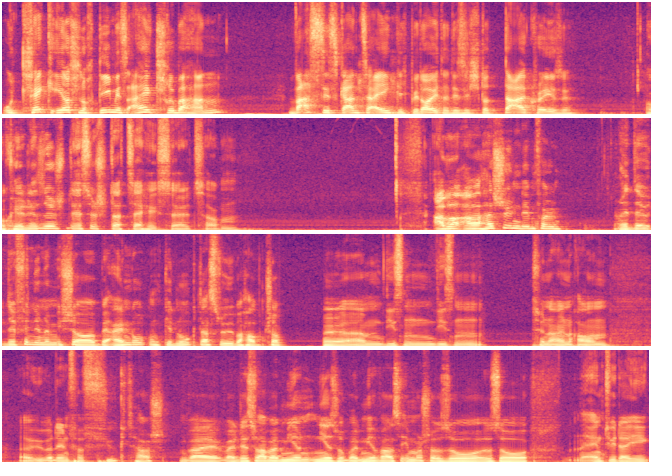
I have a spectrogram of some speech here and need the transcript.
und check erst, nachdem ich es geschrieben habe, was das Ganze eigentlich bedeutet. Das ist total crazy. Okay, das ist, das ist tatsächlich seltsam. Aber, aber hast du in dem Fall, äh, der, finde ich nämlich schon beeindruckend genug, dass du überhaupt schon ähm, diesen, diesen nationalen Raum äh, über den verfügt hast, weil, weil das war bei mir nie so. Bei mir war es immer schon so, so entweder ich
